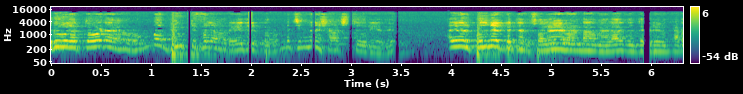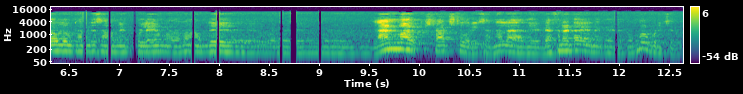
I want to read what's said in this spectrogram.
உருவகத்தோட ரொம்ப பியூட்டிஃபுல்லாக அவர் எழுதி சின்ன ஷார்ட் ஸ்டோரி அது. அதே மாதிரி புதுமை பித்தன் சொல்லவே வேண்டாம். எல்லாருக்கும் தெரியும். கடவுளும் கந்தசாமி பிள்ளையும் அதெல்லாம் வந்து ஒரு ஒரு லேண்ட்மார்க் ஷார்ட் ஸ்டோரிஸ் அதனால அது டெஃபினட்டாக எனக்கு ரொம்ப பிடிச்சது.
